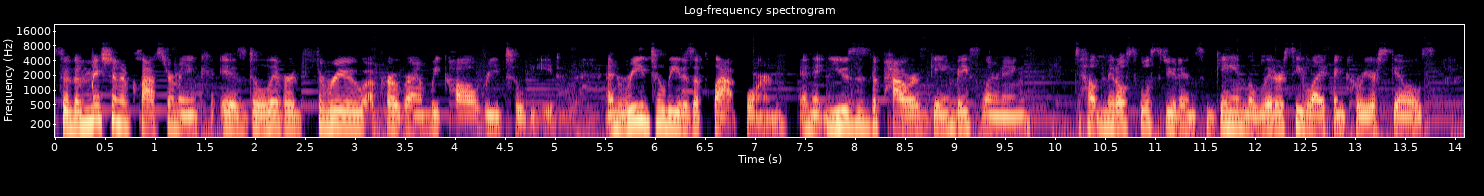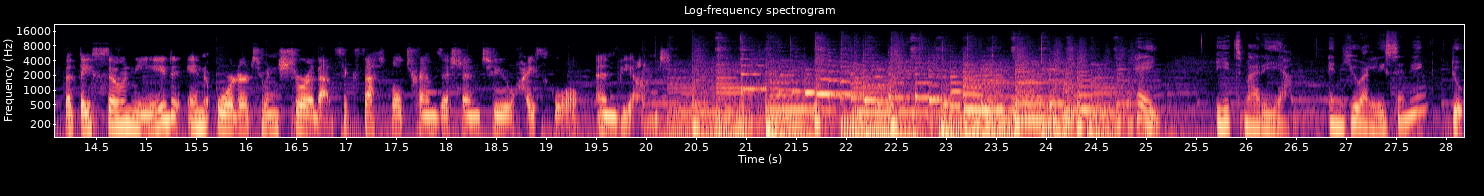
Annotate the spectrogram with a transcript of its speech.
so, the mission of Classroom Inc. is delivered through a program we call Read to Lead. And Read to Lead is a platform, and it uses the power of game based learning to help middle school students gain the literacy, life, and career skills that they so need in order to ensure that successful transition to high school and beyond. Hey, it's Maria, and you are listening to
